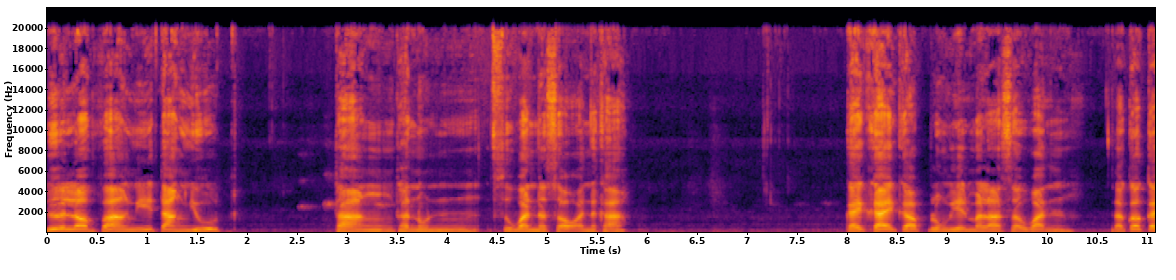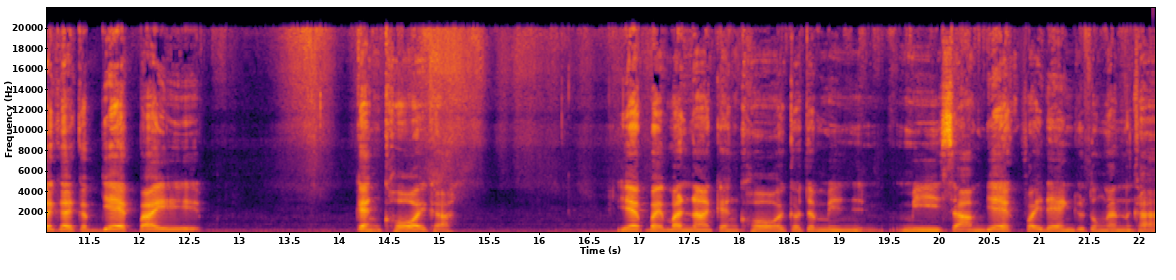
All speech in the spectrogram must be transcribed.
เรือนล้อมฟางนี้ตั้งอยู่ ทางถนนสุวรรณสอนนะคะ ใกล้ๆกับโรงเรียนมลาสวรรค์ แล้วก็ใกล้ๆกับแยกไป แก่งคอยค่ะ แยกไปบ้านนาแก่งคอยก็จะมีมีสามแยกไฟแดงอยู่ตรงนั้นนะคะ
